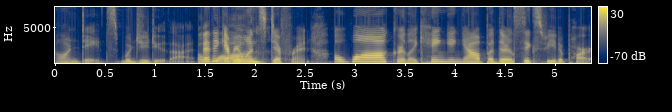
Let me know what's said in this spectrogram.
on dates. Would you do that? A I think walk? everyone's different. A walk or like hanging out, but they're six feet apart.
